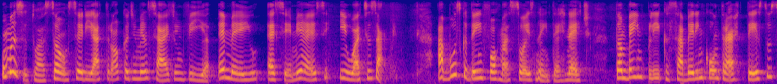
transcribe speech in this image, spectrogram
Uma situação seria a troca de mensagem via e-mail, SMS e WhatsApp. A busca de informações na internet também implica saber encontrar textos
